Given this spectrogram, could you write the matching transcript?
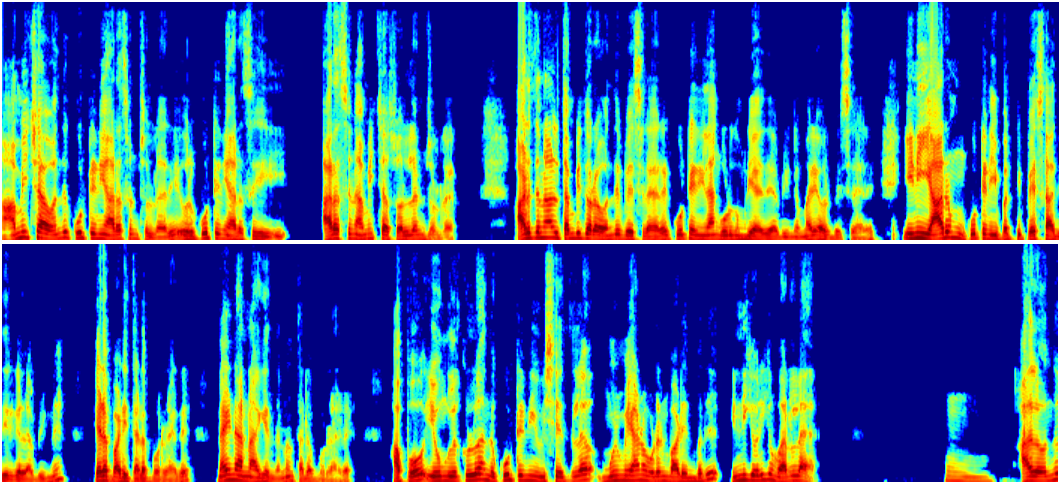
அமித்ஷா வந்து கூட்டணி அரசுன்னு சொல்றாரு. ஒரு கூட்டணி அரசு அரசுன்னு அமித்ஷா சொல்லன்னு சொல்றாரு. அடுத்த நாள் தம்பித்துறை வந்து பேசுறாரு. கூட்டணிலாம் கொடுக்க முடியாது அப்படின்ற மாதிரி அவர் பேசுறாரு. இனி யாரும் கூட்டணியை பத்தி பேசாதீர்கள் அப்படின்னு எடப்பாடி தடை போடுறாரு. நயினார் நாகேந்திரனும் தடை போடுறாரு. அப்போ இவங்களுக்குள்ள அந்த கூட்டணி விஷயத்துல முழுமையான உடன்பாடு என்பது இன்னைக்கு வரைக்கும் வரல. அதுல வந்து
